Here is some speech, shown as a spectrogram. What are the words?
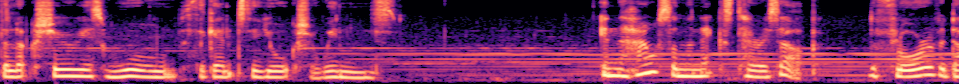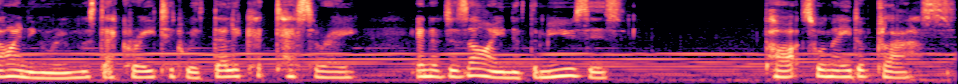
the luxurious warmth against the Yorkshire winds. In the house on the next terrace up, the floor of a dining room was decorated with delicate tesserae in a design of the Muses. Parts were made of glass,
